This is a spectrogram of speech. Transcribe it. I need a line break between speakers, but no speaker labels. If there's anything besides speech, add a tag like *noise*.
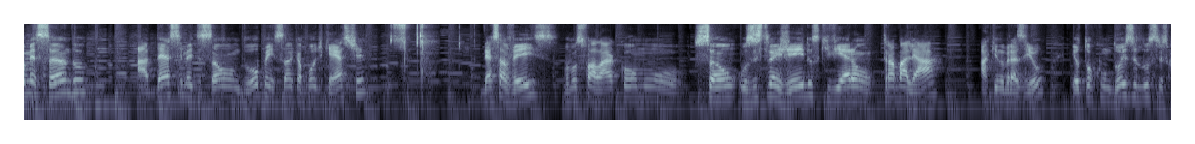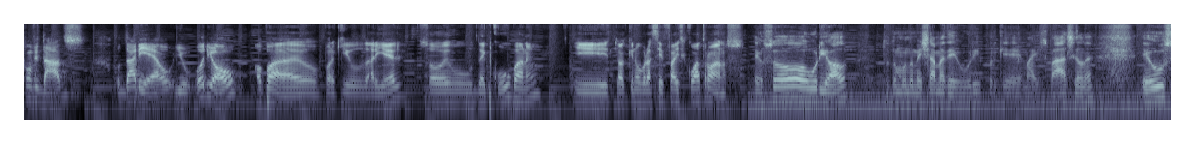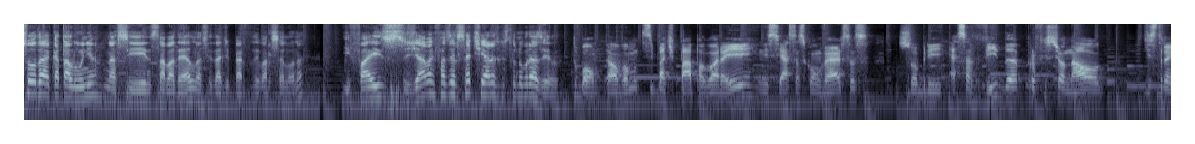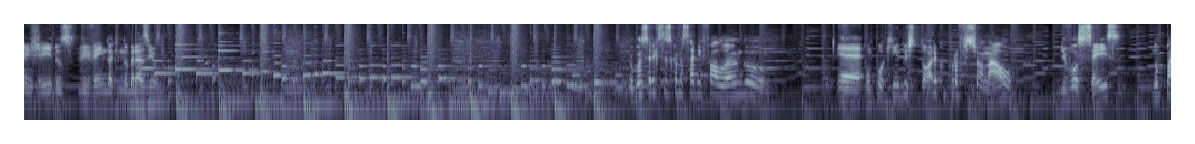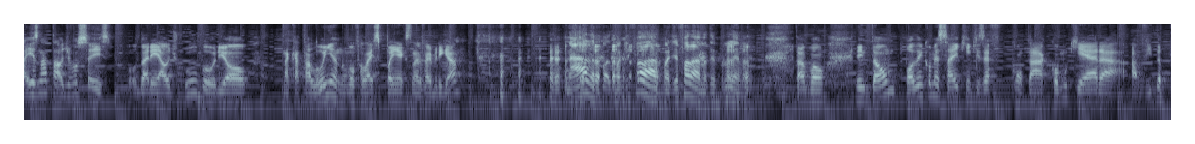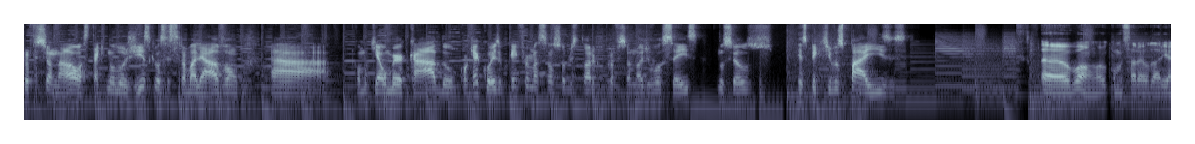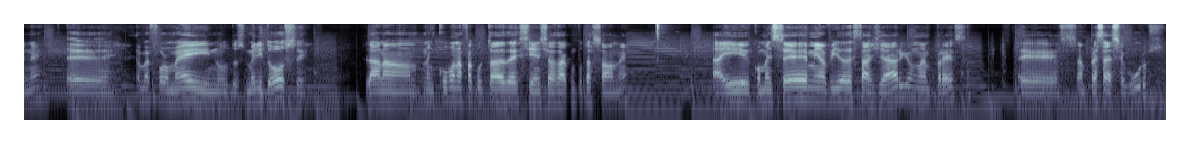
Começando a décima edição do Open Sanka Podcast. Dessa vez, vamos falar como são os estrangeiros que vieram trabalhar aqui no Brasil. Eu tô com dois ilustres convidados, o Dariel e o Oriol.
Opa, eu por aqui o Dariel, sou o de Cuba, né? E tô aqui no Brasil faz quatro anos.
Eu sou o Uriol, todo mundo me chama de Uri porque é mais fácil, né? Eu sou da Catalunha, nasci em Sabadell, na cidade perto de Barcelona. E faz. já vai fazer sete anos que estou no Brasil.
Muito bom. Então vamos esse bate-papo agora aí, iniciar essas conversas sobre essa vida profissional de estrangeiros vivendo aqui no Brasil. Eu gostaria que vocês começarem falando é, um pouquinho do histórico profissional de vocês no país natal de vocês. O Dariel de Cuba, o Oriol na Catalunha, não vou falar Espanha, que senão ele vai brigar. *laughs*
Nada, pode falar, pode falar, não tem problema.
tá bom. Então, podem começar aí, quem quiser contar como que era a vida profissional, as tecnologias que vocês trabalhavam, a, como que é o mercado, qualquer coisa, qualquer informação sobre o histórico profissional de vocês nos seus respectivos países.
Uh, bom, vou começar eu, Daria, né? Eu me formei no 2012 lá na, em Cuba na Faculdade de Ciências da Computação, né? Aí comecei minha vida de estagiário numa empresa, é, empresa de seguros.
